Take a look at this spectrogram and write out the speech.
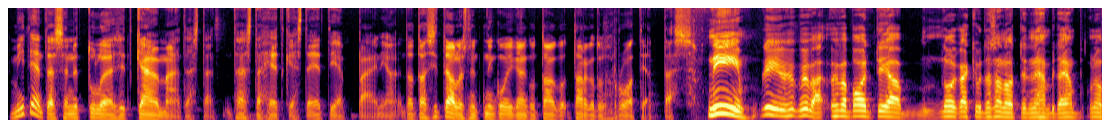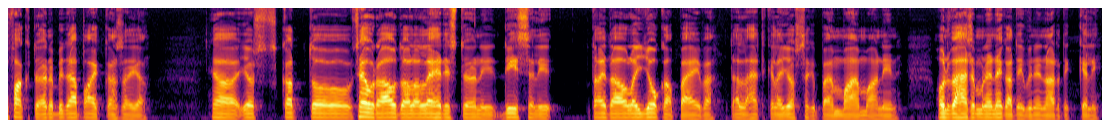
Miten tässä nyt tulee sitten käymään tästä, tästä hetkestä eteenpäin? Ja tota, sitä olisi nyt niin kuin ikään kuin ta- tarkoitus ruotia tässä. Niin, niin hyvä, hyvä pointti. Ja noin kaikki, mitä sanoitte, niin nehän pitää ihan, ne on faktoja, ne pitää paikkansa. Ja, ja jos katsoo seuraa autoalan lehdistöä, niin dieseli taitaa olla joka päivä tällä hetkellä jossakin päin maailmaa, niin on vähän semmoinen negatiivinen artikkeli.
